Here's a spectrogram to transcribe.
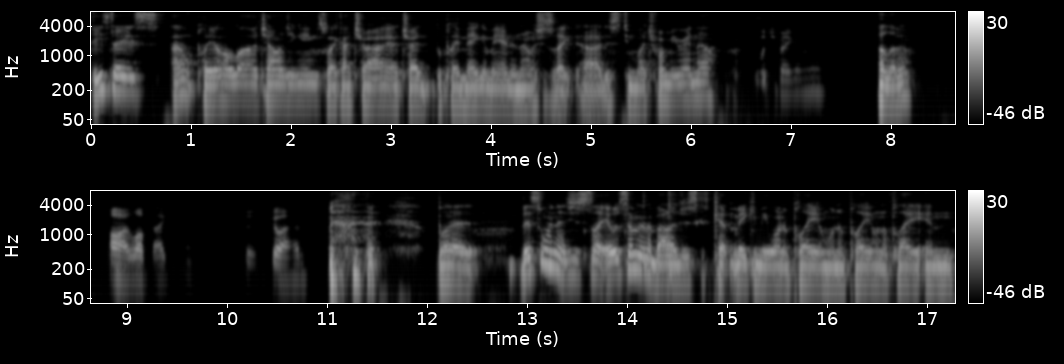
these days, I don't play a whole lot of challenging games. Like I try, I tried to play Mega Man, and I was just like, uh, this is too much for me right now. Which Mega Man? Eleven. Oh, I love that game. Go ahead. but this one is just like it was something about it just kept making me want to play and want to play and want to play and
